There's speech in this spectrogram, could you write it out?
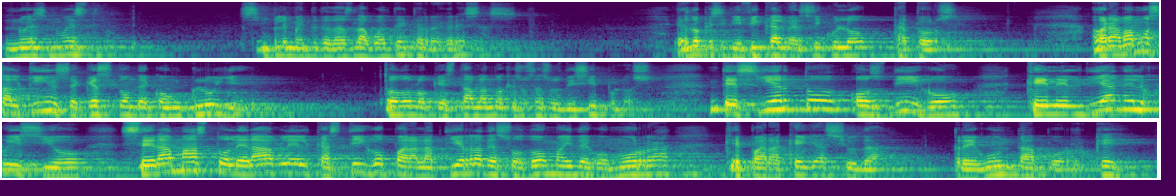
no es nuestro. Simplemente te das la vuelta y te regresas. Es lo que significa el versículo 14. Ahora vamos al 15, que es donde concluye todo lo que está hablando Jesús a sus discípulos. De cierto os digo que en el día del juicio será más tolerable el castigo para la tierra de Sodoma y de Gomorra que para aquella ciudad. Pregunta por qué.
